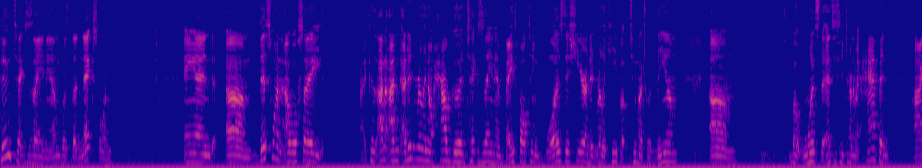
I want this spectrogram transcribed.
two, Texas A&M was the next one. And um, this one, I will say, because I, I, I, didn't really know how good Texas A&M baseball team was this year. I didn't really keep up too much with them. Um, but once the SEC tournament happened, I,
